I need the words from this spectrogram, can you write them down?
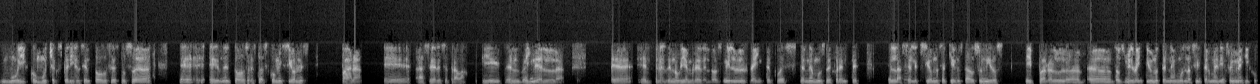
muy con mucha experiencia en todos estos eh, eh, en, todas estas comisiones para eh, hacer ese trabajo. Y el el el 3 de noviembre del 2020 pues tenemos de frente las elecciones aquí en Estados Unidos y para el 2021 eh, tenemos las intermedias en México,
